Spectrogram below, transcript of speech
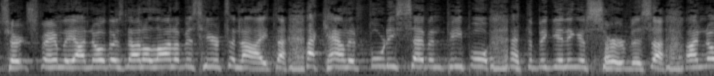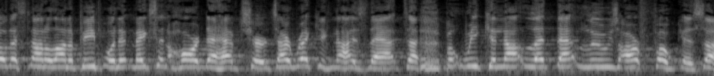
Church family, I know there's not a lot of us here tonight. I counted 47 people at the beginning of service. I know that's not a lot of people and it makes it hard hard to have church. I recognize that. Uh, but we cannot let that lose our focus. Uh,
